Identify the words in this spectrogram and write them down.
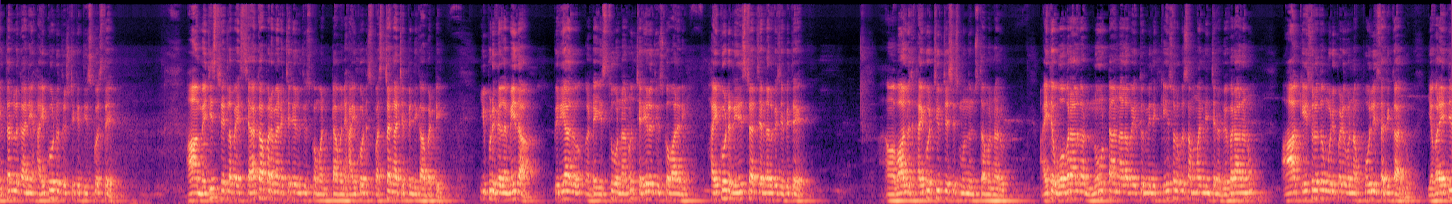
ఇతరులు కానీ హైకోర్టు దృష్టికి తీసుకొస్తే ఆ మెజిస్ట్రేట్లపై శాఖాపరమైన చర్యలు తీసుకోమంటామని హైకోర్టు స్పష్టంగా చెప్పింది కాబట్టి ఇప్పుడు వీళ్ళ మీద ఫిర్యాదు అంటే ఇస్తూ ఉన్నాను చర్యలు తీసుకోవాలని హైకోర్టు రిజిస్ట్రార్ జనరల్గా చెబితే వాళ్ళు హైకోర్టు చీఫ్ జస్టిస్ ముందు ఉంచుతామన్నారు. అయితే ఓవరాల్గా నూట నలభై తొమ్మిది కేసులకు సంబంధించిన వివరాలను ఆ కేసులతో ముడిపడి ఉన్న పోలీస్ అధికారులు ఎవరైతే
